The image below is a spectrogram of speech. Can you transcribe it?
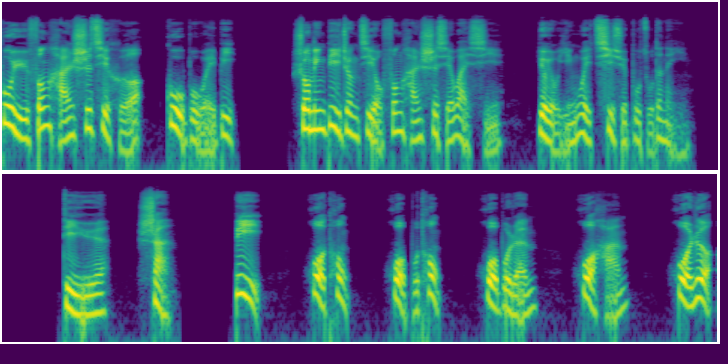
不与风寒湿气合，故不为痹。”说明痹症既有风寒湿邪外袭，又有营卫气血不足的内因。帝曰：“善。痹，或痛，或不痛。”或不仁，或寒，或热，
